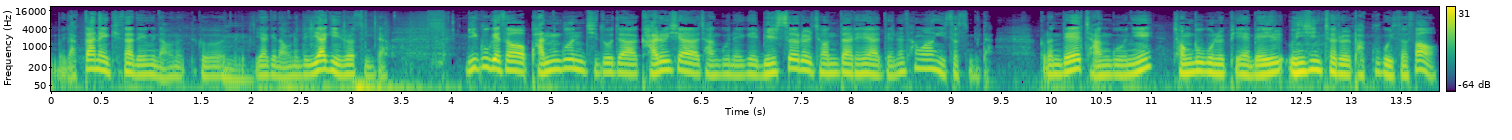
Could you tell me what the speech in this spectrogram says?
뭐 약간의 기사 내용이 나오는 그 음. 이야기 나오는데 이야기는 이렇습니다. 미국에서 반군 지도자 가르시아 장군에게 밀서를 전달해야 되는 상황이 있었습니다. 그런데 장군이 정부군을 피해 매일 은신처를 바꾸고 있어서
